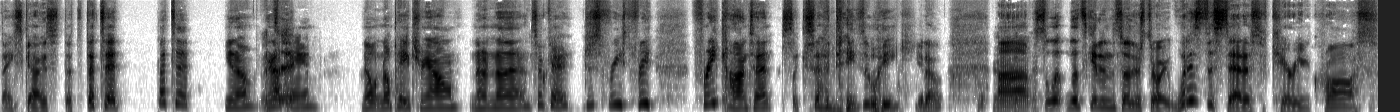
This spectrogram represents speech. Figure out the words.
Thanks, guys. That's that's it. That's it. You know, you're not it. paying. No, no Patreon. No, no, it's okay. Just free, free, free content. It's like seven days a week, you know. Uh, so let, us get into this other story. What is the status of Karrion Kross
